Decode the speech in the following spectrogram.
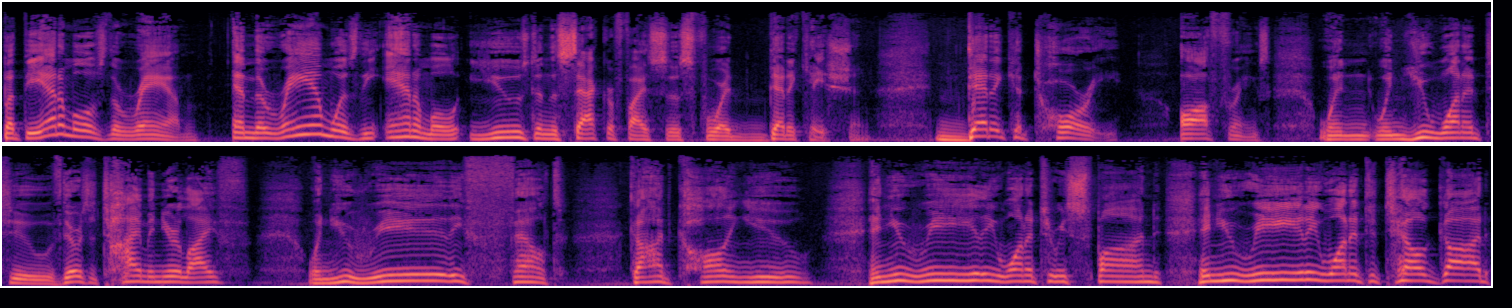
But the animal is the ram. And the ram was the animal used in the sacrifices for dedication, dedicatory offerings. When, when you wanted to, if there was a time in your life when you really felt God calling you and you really wanted to respond and you really wanted to tell God,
